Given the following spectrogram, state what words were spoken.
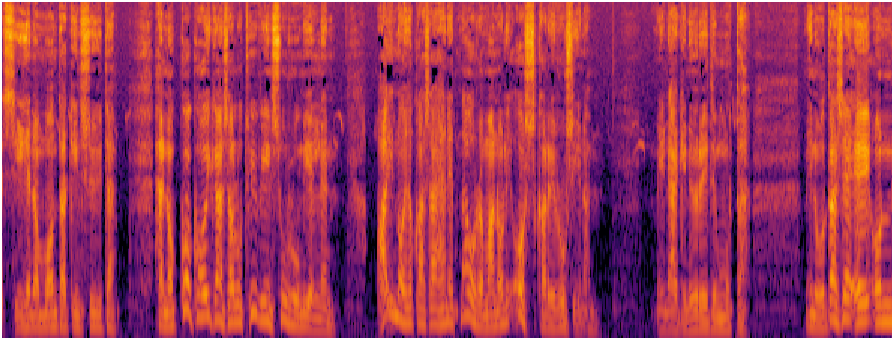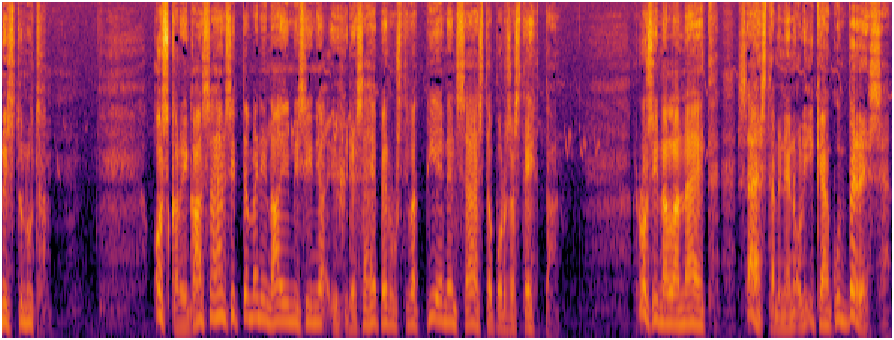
Siihen on montakin syytä. Hän on koko ikänsä ollut hyvin surumielinen. Ainoa, joka sai hänet nauramaan, oli Oskari Rusina. Minäkin yritin, mutta minulta se ei onnistunut. Oskarin kanssa hän sitten meni naimisiin ja yhdessä he perustivat pienen säästöporsastehtaan. Rosinalla näet, säästäminen oli ikään kuin veressä.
